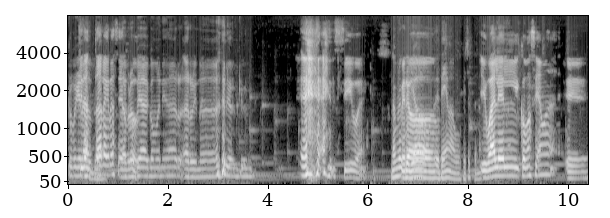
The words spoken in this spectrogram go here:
Como que Quitan la, toda la gracia la del juego. propia comunidad arruinó. sí, weón. nombre pero- culiao de tema. ¿no? Igual el, ¿cómo se llama? Eh,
